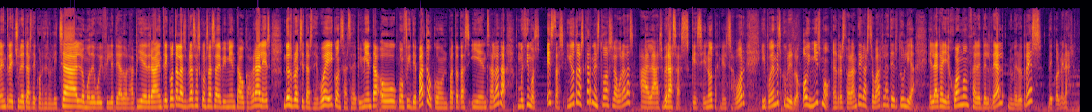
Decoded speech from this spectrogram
entre chuletas de cordero lechal, lomo de buey fileteado a la piedra, entrecota las brasas con salsa de pimienta o cabrales, dos brochetas de buey con salsa de pimienta o confit de pato con patatas y ensalada. Como decimos, estas y otras carnes todas elaboradas a las brasas que se nota en el sabor y pueden descubrirlo hoy mismo en Restaurante Gastrobar La Tertulia, en la calle Juan González del Real, número 3 de Colmenar.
